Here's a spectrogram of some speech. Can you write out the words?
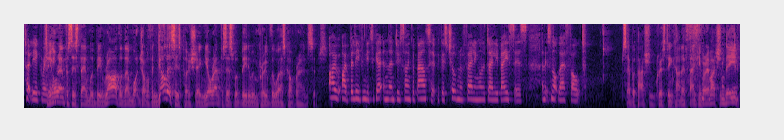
Totally agree. So your emphasis then would be rather than what Jonathan Gullis is pushing, your emphasis would be to improve the worst comprehensives. I, I believe you need to get and then do something about it because children are failing on a daily basis, and it's not their fault. Said with passion, Christine Cunniffe. Thank you very much indeed.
